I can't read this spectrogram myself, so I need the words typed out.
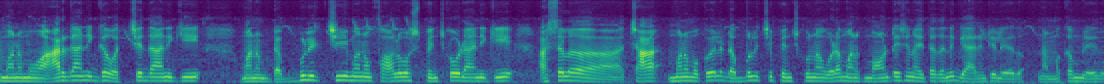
మనము ఆర్గానిక్‌గా వచ్చేదానికి, మనం డబ్బులిచ్చి మనం ఫాలోవర్స్ పెంచుకోవడానికి అసలు చా మనం ఒకవేళ డబ్బులు ఇచ్చి పెంచుకున్నా కూడా మనకు మౌంటేషన్ అవుతుందని గ్యారంటీ లేదు. నమ్మకం లేదు.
